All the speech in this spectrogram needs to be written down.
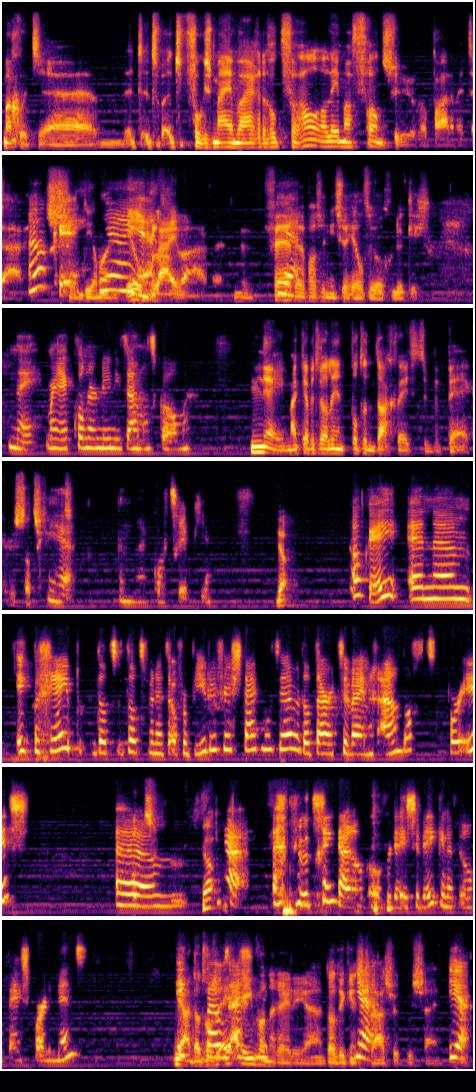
Maar goed, uh, het, het, het, volgens mij waren er ook vooral alleen maar Franse Europarlementariërs. Okay. Die allemaal ja, heel ja. blij waren. Verder was er niet zo heel veel gelukkig. Nee, maar jij kon er nu niet aan ontkomen. Nee, maar ik heb het wel in tot een dag weten te beperken, dus dat schiet. Ja, een uh, kort tripje. Ja. Oké, okay, en um, ik begreep dat, dat we het over biodiversiteit moeten hebben, dat daar te weinig aandacht voor is. Um, ja. ja. het ging daar ook over deze week in het Europees Parlement. Ja, ik dat was eigenlijk... een van de redenen ja, dat ik in ja. Straatsburg moest zijn. Ja.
